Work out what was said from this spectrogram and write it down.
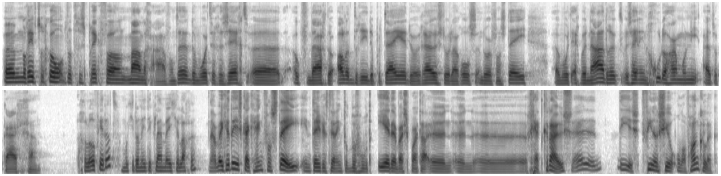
Um, nog even terugkomen op dat gesprek van maandagavond. Hè. Dan wordt er gezegd, uh, ook vandaag door alle drie de partijen, door Ruis, door La Ros en door Van Stee, uh, wordt echt benadrukt, we zijn in goede harmonie uit elkaar gegaan. Geloof je dat? Moet je dan niet een klein beetje lachen? Nou, weet je, het is, kijk, Henk van Stee, in tegenstelling tot bijvoorbeeld eerder bij Sparta een, een uh, Gert Kruis, hè, die is financieel onafhankelijk.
